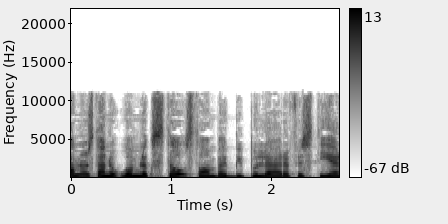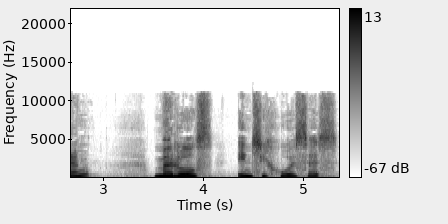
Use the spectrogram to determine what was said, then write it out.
Kan ons dan 'n oomblik stil staan by bipolêre verstoring, middels en psigoses?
